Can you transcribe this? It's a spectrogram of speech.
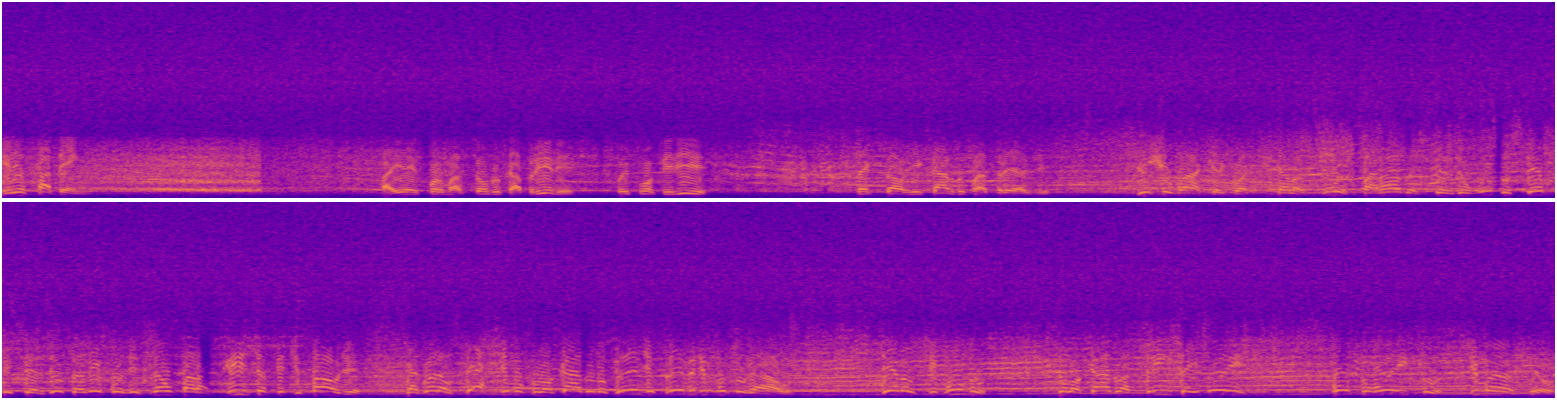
Ele está bem. Aí a informação do Cabrini foi conferir como é que está o Ricardo Patrese. E o Schumacher, com aquelas duas paradas, perdeu muito tempo e perdeu também posição para Christian Fittipaldi, que agora é o décimo colocado no Grande Prêmio de Portugal. Senna, o segundo colocado a 32,8 de Mansell.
